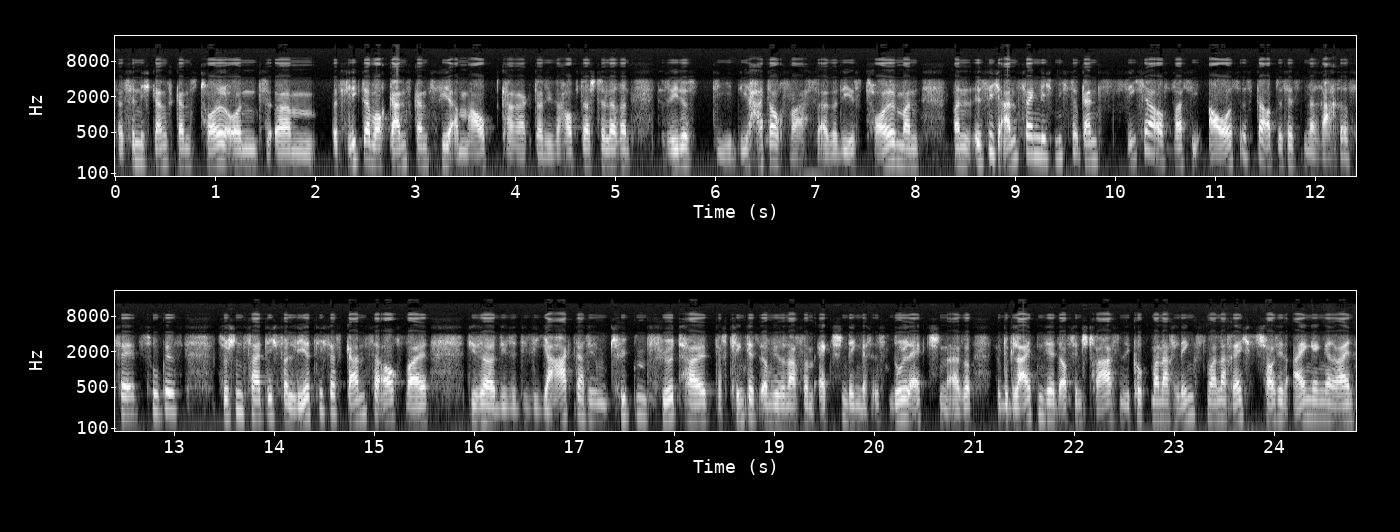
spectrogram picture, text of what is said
Das finde ich ganz, ganz toll und ähm, es liegt aber auch ganz, ganz viel am Hauptcharakter. Diese Hauptdarstellerin des Videos, die, die hat auch was. Also die ist toll. Man, man ist sich anfänglich nicht so ganz sicher, auf was sie aus ist da, ob das jetzt ein Rachefeldzug ist. Zwischenzeitlich verliert sich das Ganze auch, weil dieser, diese, diese Jagd nach diesem Typen führt halt, das klingt jetzt irgendwie so nach so einem Action-Ding, das ist null Action. Also wir begleiten sie jetzt auf den Straßen, sie guckt mal nach links, mal nach rechts, schaut in Eingänge rein,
